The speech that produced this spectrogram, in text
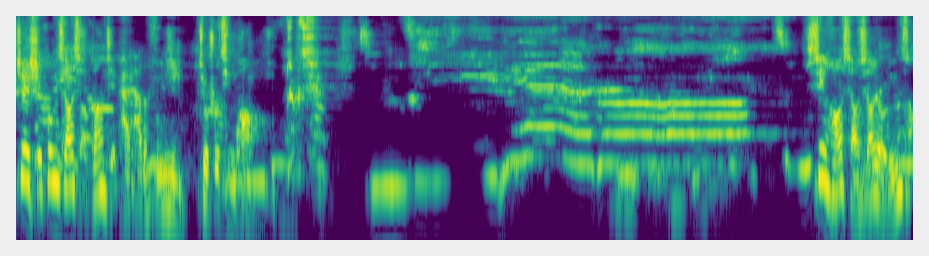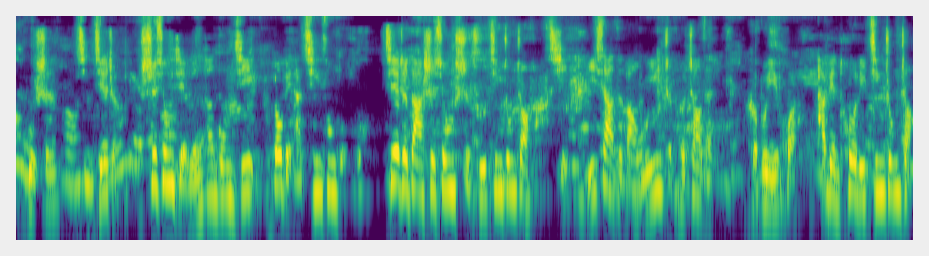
这时风小小刚解开他的封印，就出情况了。对不起。幸好小小有灵嫂护身，紧接着师兄姐轮番攻击，都被他轻松躲过。接着大师兄使出金钟罩法器，一下子把吴英整个罩在里面。可不一会儿，他便脱离金钟罩。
